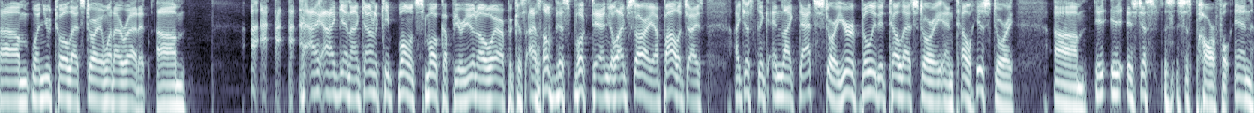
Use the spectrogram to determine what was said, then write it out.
um, when you told that story and when I read it. Um, I, I, I, again, I'm going to keep blowing smoke up your you know where, because I love this book, Daniel. I'm sorry. I apologize. I just think, and like that story, your ability to tell that story and tell his story um, it, it- it's just it's just powerful. And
